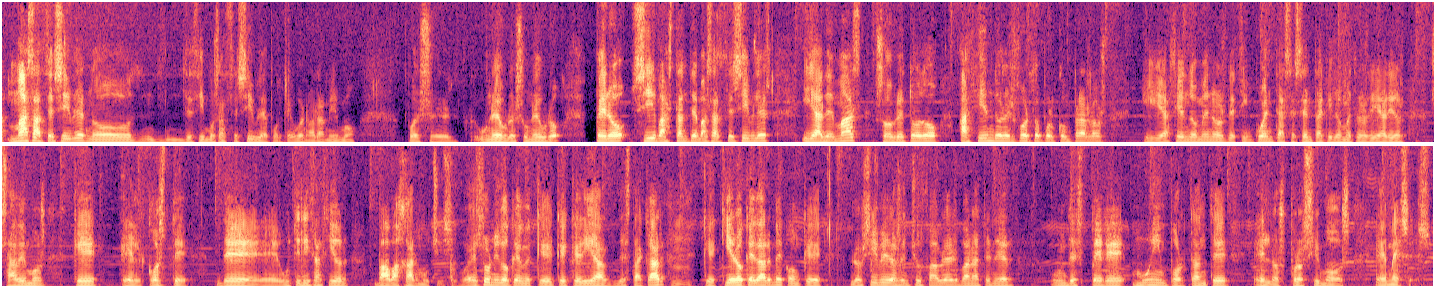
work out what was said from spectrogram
más accesibles no decimos accesible porque bueno ahora mismo pues eh, un euro es un euro, pero sí bastante más accesibles y además, sobre todo, haciendo el esfuerzo por comprarlos y haciendo menos de 50, 60 kilómetros diarios, sabemos que el coste de utilización va a bajar muchísimo. Es lo único que, quería destacar, mm. que quiero quedarme con que los híbridos enchufables van a tener un despegue muy importante en los próximos eh, meses.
